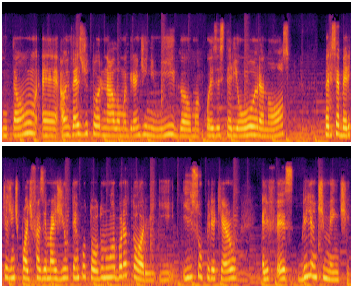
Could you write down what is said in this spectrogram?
Então, é, ao invés de torná-la uma grande inimiga, uma coisa exterior a nós, perceber que a gente pode fazer magia o tempo todo num laboratório. E, e isso o Peter Carroll ele fez brilhantemente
